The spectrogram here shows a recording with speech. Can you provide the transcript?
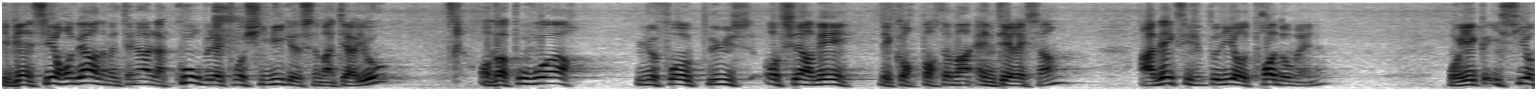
Eh bien, si on regarde maintenant la courbe électrochimique de ce matériau, on va pouvoir, une fois ou plus, observer des comportements intéressants, avec, si je peux dire, trois domaines. Vous voyez qu'ici, on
